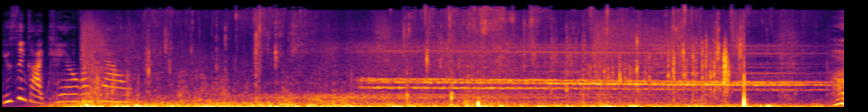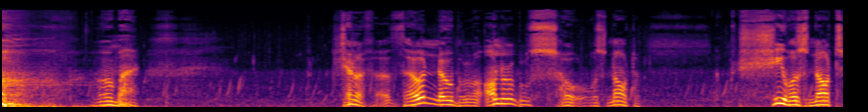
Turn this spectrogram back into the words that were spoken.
You think I care right now? Oh, oh my. Jennifer, though a noble, honorable soul, was not. She was not.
